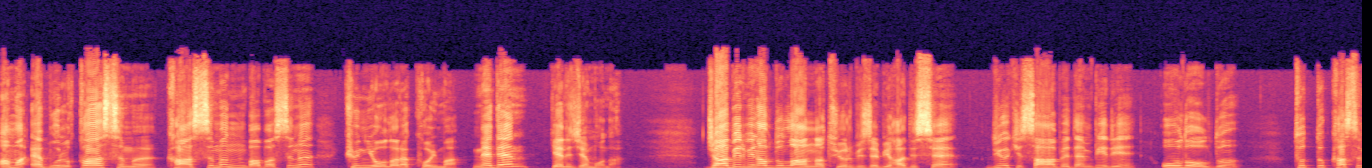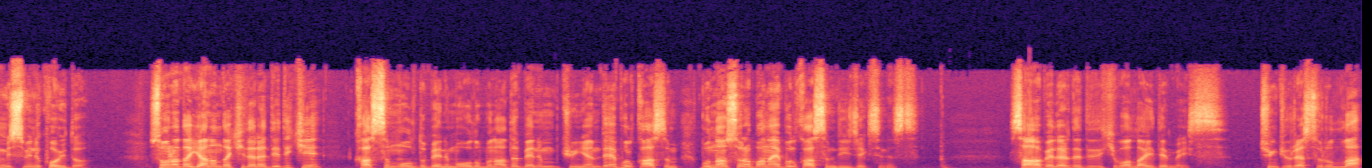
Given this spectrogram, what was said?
ama Ebul Kasım'ı Kasım'ın babasını künye olarak koyma. Neden? Geleceğim ona. Cabir bin Abdullah anlatıyor bize bir hadise. Diyor ki sahabeden biri oğlu oldu tuttu Kasım ismini koydu. Sonra da yanındakilere dedi ki Kasım oldu benim oğlumun adı benim künyemde Ebul Kasım bundan sonra bana Ebul Kasım diyeceksiniz. Sahabeler de dedi ki vallahi demeyiz. Çünkü Resulullah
